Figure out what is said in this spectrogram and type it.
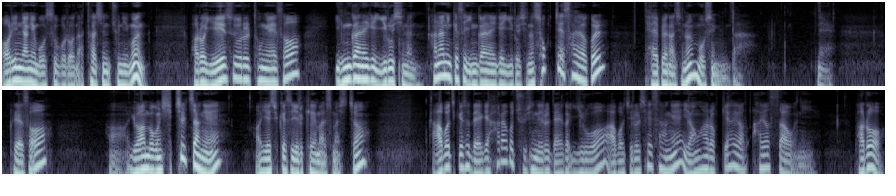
어린 양의 모습으로 나타나신 주님은 바로 예수를 통해서 인간에게 이루시는 하나님께서 인간에게 이루시는 속죄 사역을 대변하시는 모습입니다. 네. 그래서 어, 요한복음 17장에 어, 예수께서 이렇게 말씀하시죠. 아버지께서 내게 하라고 주신 일을 내가 이루어 아버지를 세상에 영화롭게 하였사오니 바로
